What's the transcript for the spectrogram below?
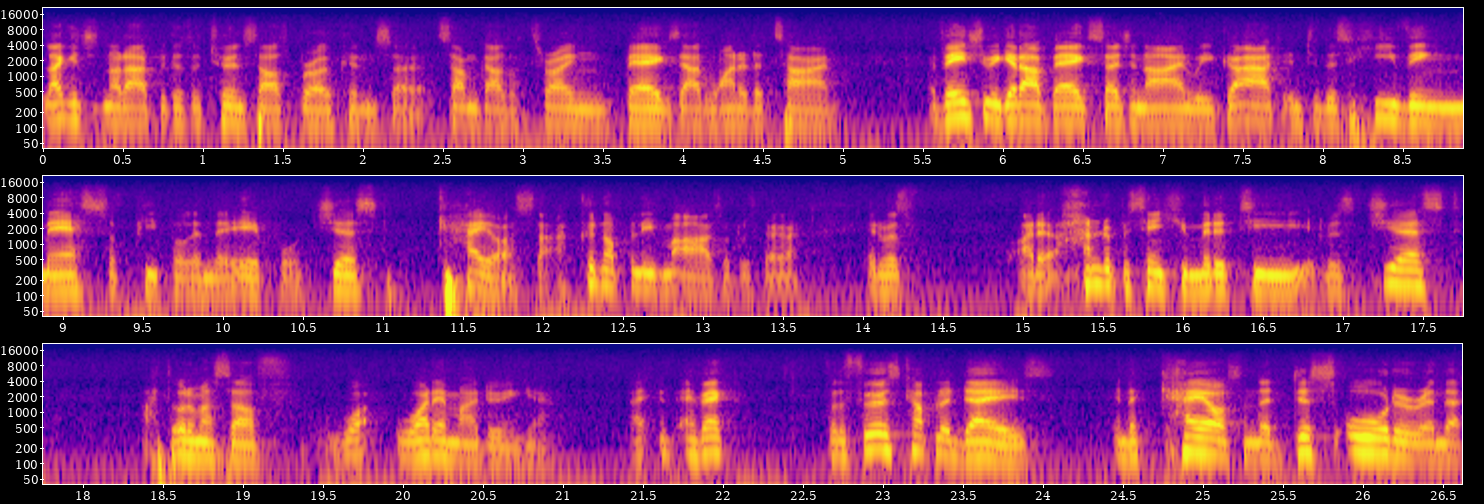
luggage is not out because the turnstile's broken. So some guys are throwing bags out one at a time. Eventually, we get our bags, Saj and I, and we go out into this heaving mass of people in the airport, just chaos. I could not believe my eyes what was going on. It was I had 100% humidity. It was just, I thought to myself, what, what am I doing here? I, in fact, for the first couple of days, in the chaos and the disorder and the,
